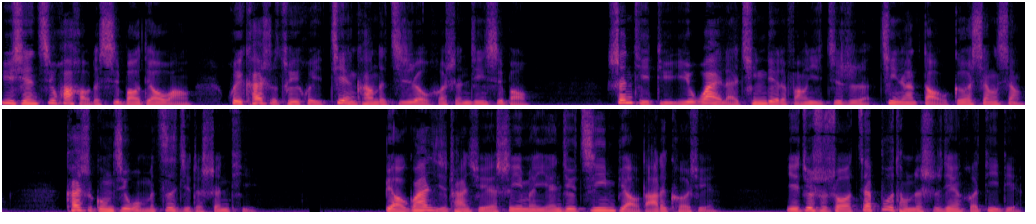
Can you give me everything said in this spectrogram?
预先计划好的细胞凋亡会开始摧毁健康的肌肉和神经细胞。身体抵御外来侵略的防御机制竟然倒戈相向，开始攻击我们自己的身体。表观遗传学是一门研究基因表达的科学，也就是说，在不同的时间和地点，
